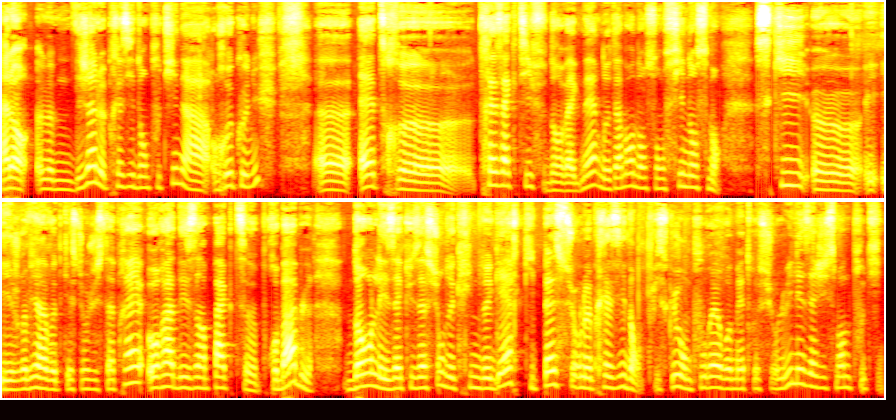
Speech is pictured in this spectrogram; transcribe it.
Alors euh, déjà, le président Poutine a reconnu euh, être euh, très actif dans Wagner, notamment dans son financement, ce qui, et, je reviens à votre question juste après, aura des impacts probables dans les accusations de crimes de guerre qui pèsent sur le président, puisqu'on pourrait remettre sur lui les agissements de Poutine.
